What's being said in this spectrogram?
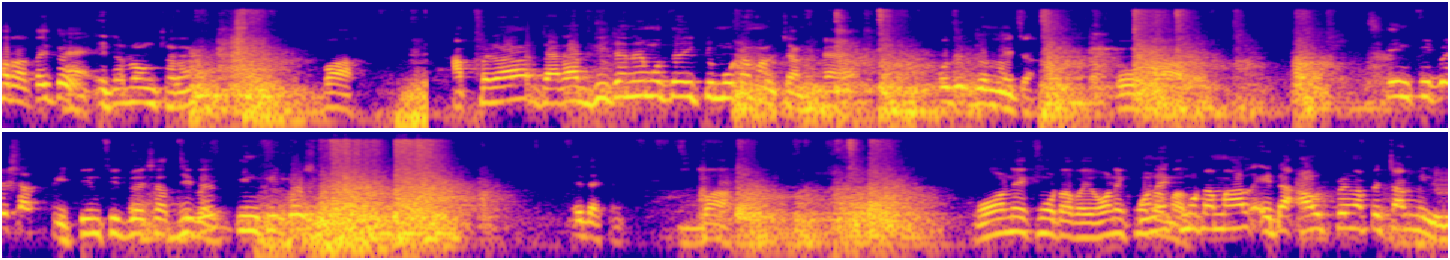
ছাড়া তাই তো? হ্যাঁ এটা রং ছাড়া। বাহ। আপনারা যারা ডিজাইনের মধ্যে একটু মোটা মাল চান হ্যাঁ। ওদের জন্য এটা। ও বাহ। তিন ফিট বাই সাত ফিট তিন ফিট বাই সাত ফিট তিন ফিট বাই এই দেখেন। বাহ। অনেক মোটা ভাই অনেক অনেক মোটা মাল এটা আউট ফ্রেম আপনার চার মিলি।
